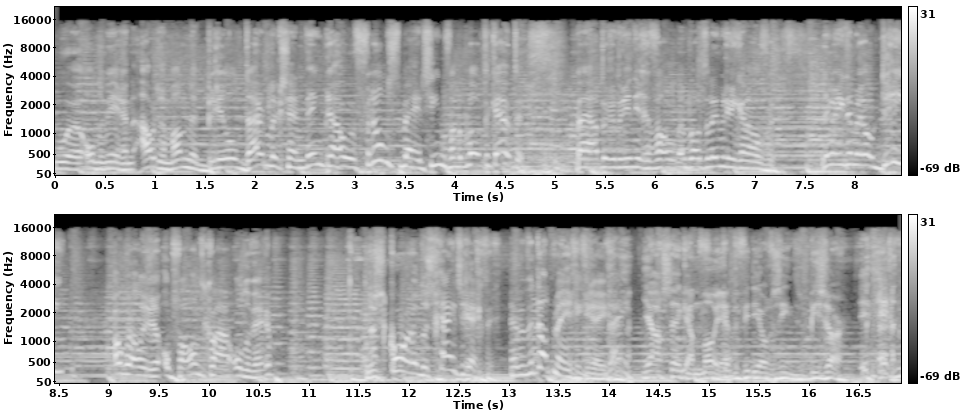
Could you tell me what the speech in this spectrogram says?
hoe eh, onder meer een oudere man met bril... duidelijk zijn wenkbrauwen fronst bij het zien van de blote kuiten. Wij hadden er in ieder geval een blote limerick aan over. Limerick nummer 3, ook wel weer opvallend qua onderwerp. De scorende scheidsrechter. Hebben we dat meegekregen? Nee. Ja, zeker. Ja, mooi, Ik heb de video gezien, het is bizar. Is echt,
